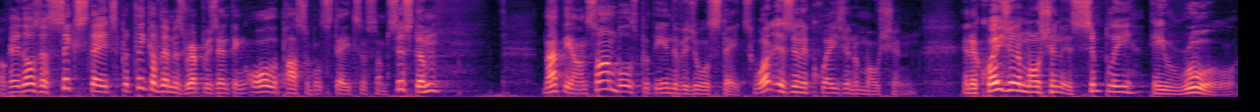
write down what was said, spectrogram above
Okay, those are six states, but think of them as representing all the possible states of some system. Not the ensembles, but the individual states. What is an equation of motion? An equation of motion is simply a rule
